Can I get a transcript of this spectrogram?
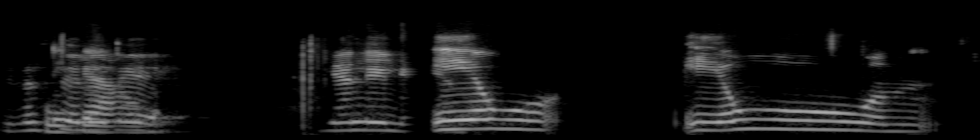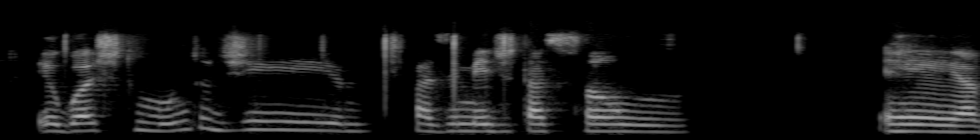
E você, Legal. Lelê? E a? Eu, eu, eu gosto muito de fazer meditação é,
